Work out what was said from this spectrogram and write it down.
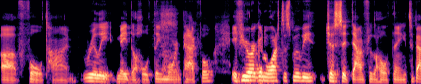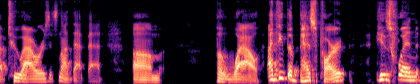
uh, full time really made the whole thing more impactful. If you are going to watch this movie, just sit down for the whole thing. It's about two hours. It's not that bad. Um, but wow, I think the best part is when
